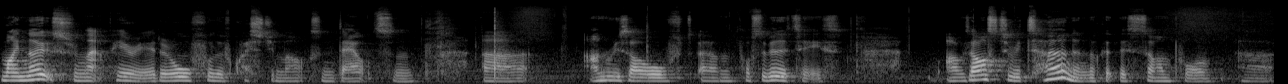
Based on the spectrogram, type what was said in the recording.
my notes from that period are all full of question marks and doubts and uh, unresolved um, possibilities. I was asked to return and look at this sample uh,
